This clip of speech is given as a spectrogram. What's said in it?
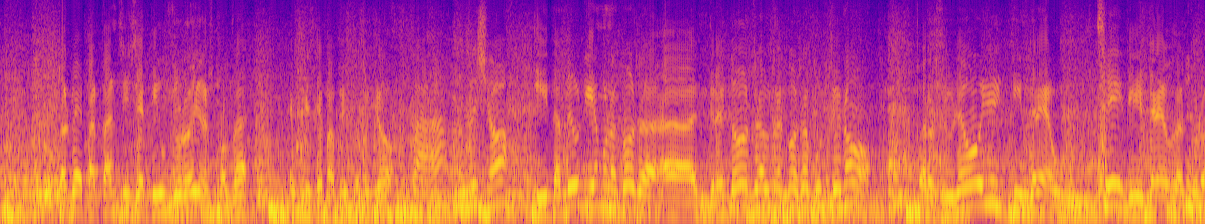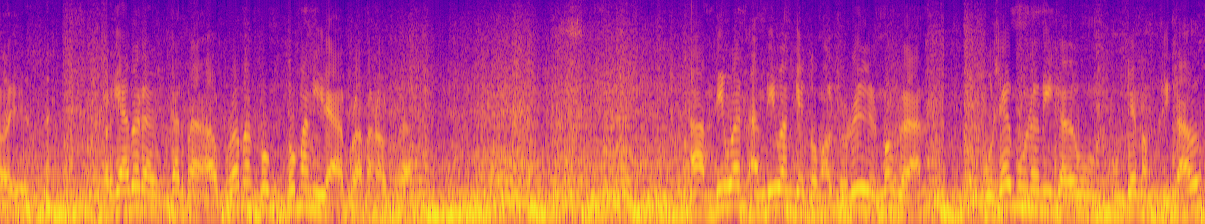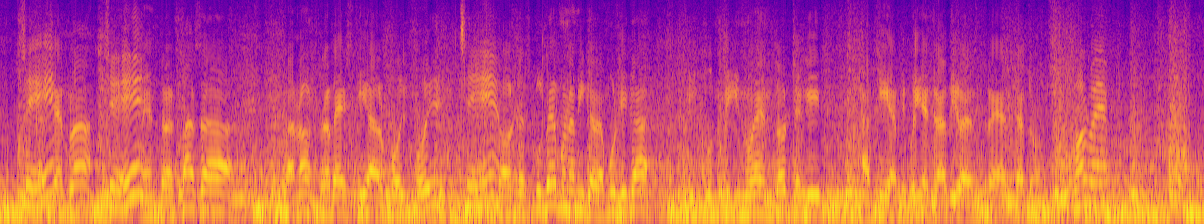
Doncs bé, per tant, si sentiu un soroll, escolta, és que estem a festa major. Clar, és això. I també us diem una cosa, eh, entre tots altra cosa potser no, però heu tindreu, Sí. tindreu de soroll. Perquè, a veure, Carme, el programa com, com anirà el programa nostre? Ah, em diuen, em diuen que com el soroll és molt gran, posem una mica d'un un tema musical, Sí, et sembla? sí. Mentre es passa la nostra bèstia, el poll poll, Sí. doncs escoltem una mica de música i continuem tots aquí, aquí a Ripollet Ràdio entre, entre tots. Molt bé.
